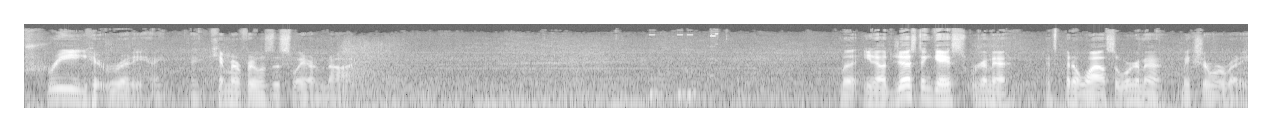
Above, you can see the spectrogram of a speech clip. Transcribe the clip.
pre get ready. I I can't remember if it was this way or not. But, you know, just in case, we're gonna... It's been a while, so we're gonna make sure we're ready.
